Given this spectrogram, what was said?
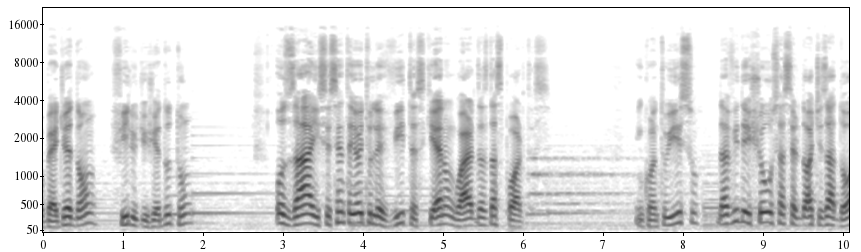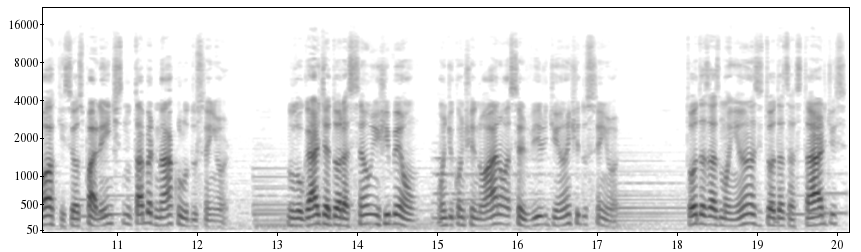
Obed-Edom, filho de Gedutum, Osá e 68 levitas que eram guardas das portas. Enquanto isso, Davi deixou o sacerdote Zadok e seus parentes no tabernáculo do Senhor, no lugar de adoração em Gibeon, onde continuaram a servir diante do Senhor. Todas as manhãs e todas as tardes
